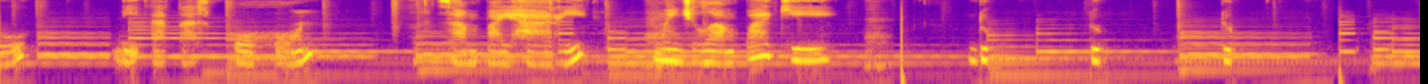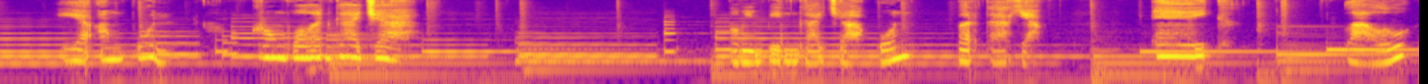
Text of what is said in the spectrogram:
itu di atas pohon sampai hari menjelang pagi. Duk, duk, duk. Ya ampun, kerombolan gajah. Pemimpin gajah pun berteriak, "Eik!" Lalu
